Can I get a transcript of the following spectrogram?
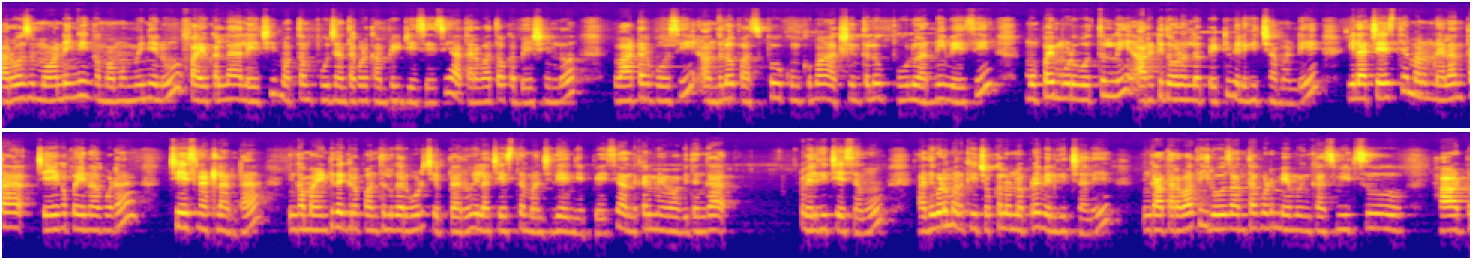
ఆ రోజు మార్నింగ్ ఇంకా మా మమ్మీ నేను ఫైవ్ కల్లా లేచి మొత్తం పూజ అంతా కూడా కంప్లీట్ చేసేసి ఆ తర్వాత ఒక బేషన్లో వాటర్ పోసి అందులో పసుపు కుంకుమ అక్షింతలు పూలు అన్నీ వేసి ముప్పై మూడు ఒత్తుల్ని అరటి దోణల్లో పెట్టి వెలిగించామండి. ఇలా చేస్తే మనం నెలంతా చేయకపోయినా కూడా చేసినట్లంట. ఇంకా మా ఇంటి దగ్గర పంతులు గారు కూడా చెప్పారు ఇలా చేస్తే మంచిది అని చెప్పేసి. అందుకని మేము ఆ విధంగా వెలిగించేసాము అది కూడా మనకి చుక్కలు ఉన్నప్పుడే వెలిగించాలి ఇంకా ఆ తర్వాత ఈ రోజంతా కూడా మేము ఇంకా స్వీట్స్ హాట్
